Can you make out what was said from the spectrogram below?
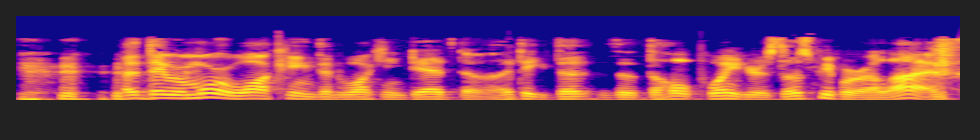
Uh, they were more walking than Walking Dead, though. I think the, the the whole point here is those people are alive.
